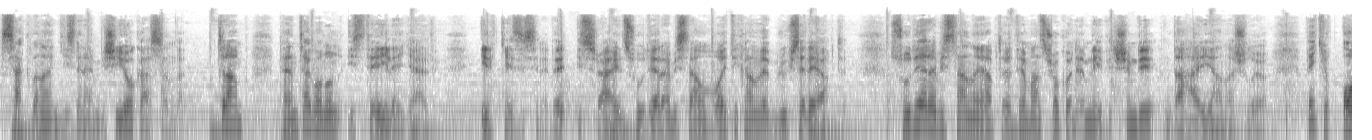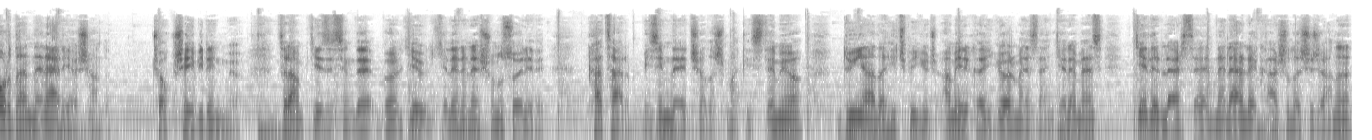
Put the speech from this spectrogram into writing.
saklanan gizlenen bir şey yok aslında. Trump, Pentagon'un isteğiyle geldi. İlk gezisini de İsrail, Suudi Arabistan, Vatikan ve Brüksel'e yaptı. Suudi Arabistan'la yaptığı temas çok önemliydi. Şimdi daha iyi anlaşılıyor. Peki orada neler yaşandı? Çok şey bilinmiyor. Trump gezisinde bölge ülkelerine şunu söyledi. Katar bizimle çalışmak istemiyor. Dünyada hiçbir güç Amerika'yı görmezden gelemez. Gelirlerse nelerle karşılaşacağını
